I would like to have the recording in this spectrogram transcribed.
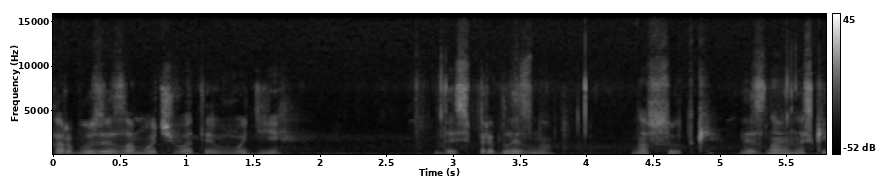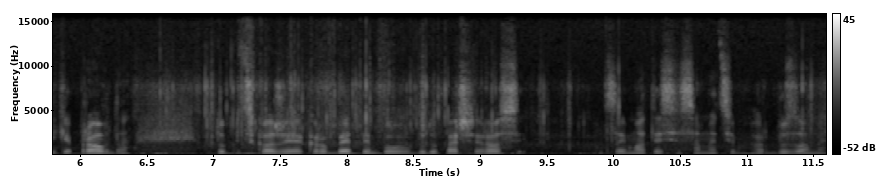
гарбузи замочувати в воді. Десь приблизно на сутки. Не знаю наскільки правда. Хто підскаже, як робити, бо буду перший раз займатися саме цими гарбузами.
